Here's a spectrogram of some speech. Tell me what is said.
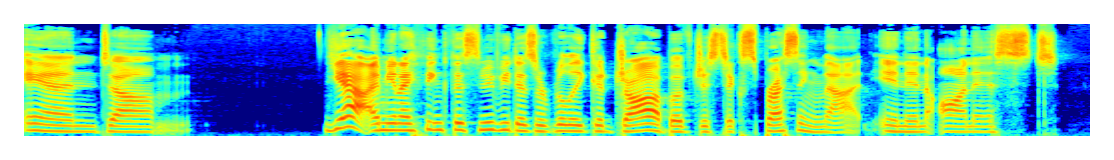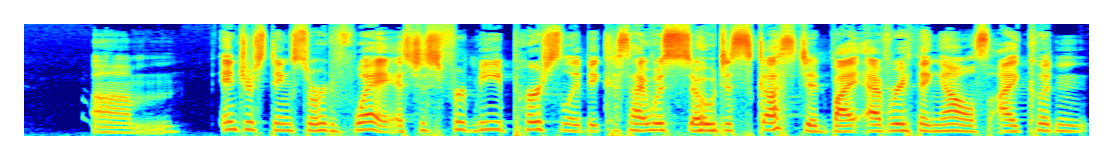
And um yeah, I mean, I think this movie does a really good job of just expressing that in an honest um interesting sort of way. It's just for me personally because I was so disgusted by everything else. I couldn't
